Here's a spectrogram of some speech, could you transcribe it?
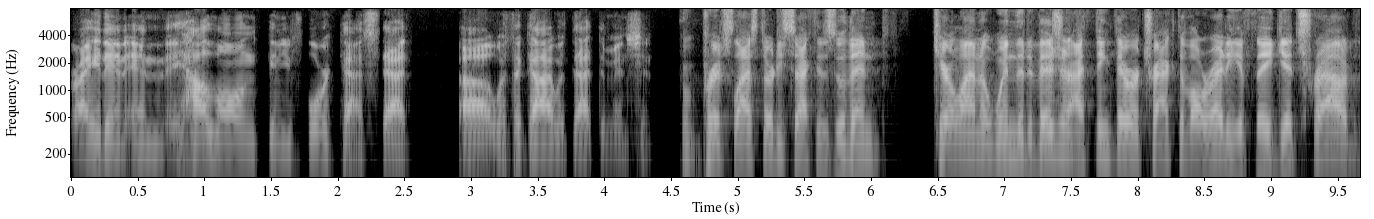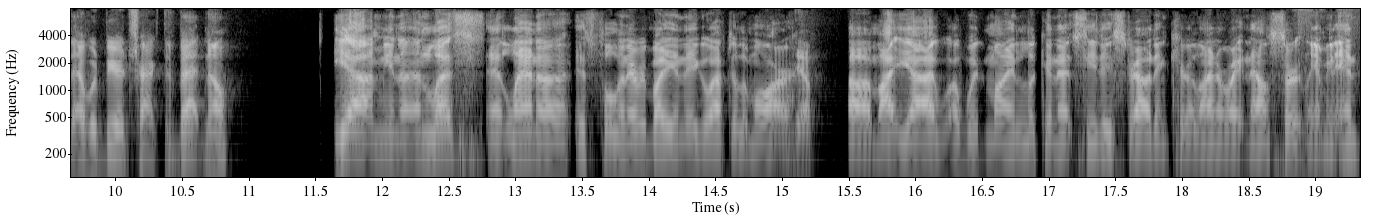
right? And and how long can you forecast that uh, with a guy with that dimension? Pritch, last thirty seconds. So then Carolina win the division. I think they're attractive already. If they get Stroud, that would be an attractive bet. No. Yeah, I mean, unless Atlanta is fooling everybody and they go after Lamar. Yep. Um, I, yeah, I, I, wouldn't mind looking at C.J. Stroud in Carolina right now. Certainly, I mean, and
